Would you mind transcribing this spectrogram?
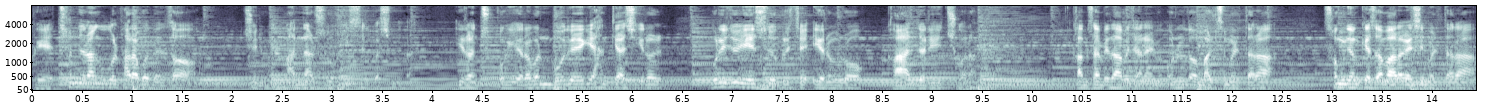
그의 천년왕국을 바라보면서 주님을 만날 수 있을 것입니다. 이런 축복이 여러분 모두에게 함께 하시기를 우리 주 예수 그리스도의 이름으로 간절히 축원합니다. 감사합니다 아버지 하나님 오늘도 말씀을 따라 성령께서 말하계심을 따라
